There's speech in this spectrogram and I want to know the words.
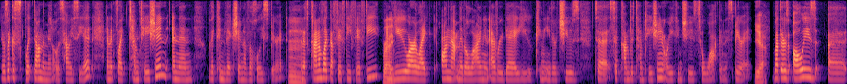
there's like a split down the middle is how I see it. And it's like temptation and then the conviction of the Holy Spirit. And mm. it's kind of like a 50-50. Right. And you are like on that middle line and every day you can either choose to succumb to temptation or you can choose to walk in the spirit. yeah But there's always a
